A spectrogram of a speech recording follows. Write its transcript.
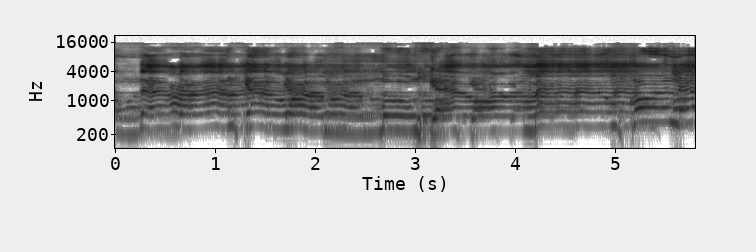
ودعك ربك وما قلى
